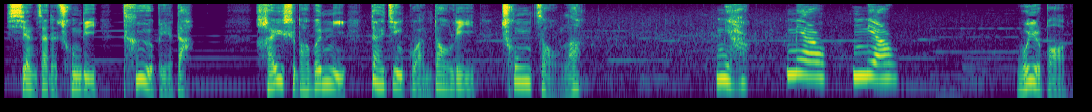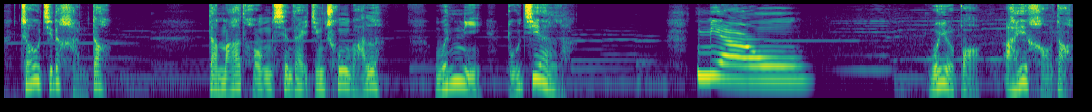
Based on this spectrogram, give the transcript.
现在的冲力特别大，还是把温妮带进管道里冲走了。喵！喵！喵！威尔伯着急的喊道，但马桶现在已经冲完了。温妮不见了，喵！威尔伯哀嚎道。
